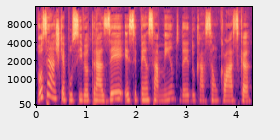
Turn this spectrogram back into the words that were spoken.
Você acha que é possível trazer esse pensamento da educação clássica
